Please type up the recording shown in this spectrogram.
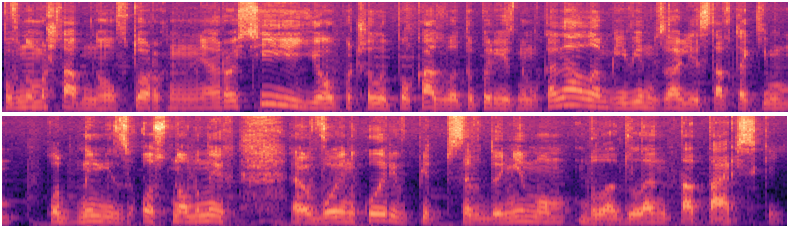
повномасштабного вторгнення Росії його почали показувати по різним каналам, і він взагалі став таким одним із основних е, воєнкорів під псевдонімом Владлен Татарський.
